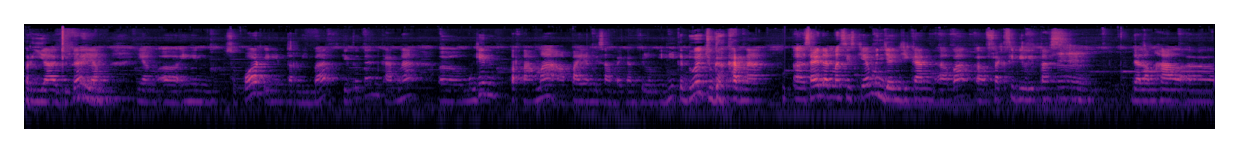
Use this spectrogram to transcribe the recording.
pria juga Hmm. yang yang eh, ingin support ingin terlibat gitu kan karena uh, mungkin pertama apa yang disampaikan film ini kedua juga karena uh, saya dan Mas Siskia menjanjikan apa uh, fleksibilitas hmm. dalam hal uh,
